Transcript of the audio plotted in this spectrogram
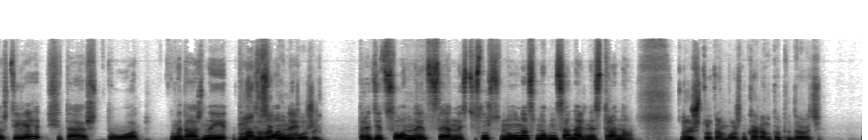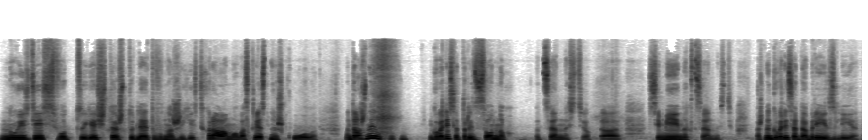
Слушайте, я считаю, что мы должны... Надо закон Божий. Традиционные ценности. Слушайте, ну у нас многонациональная страна. Ну и что, там можно Коран попедовать? Ну и здесь вот я считаю, что для этого у нас же есть храмы, воскресные школы. Мы должны говорить о традиционных ценностях, да, семейных ценностях. Должны говорить о добре и зле.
